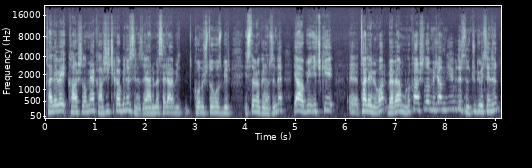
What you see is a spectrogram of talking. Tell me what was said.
talebe karşılamaya karşı çıkabilirsiniz. Yani mesela bir konuştuğumuz bir İslam ekonomisinde ya bir içki e, talebi var ve ben bunu karşılamayacağım diyebilirsiniz. Çünkü senin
